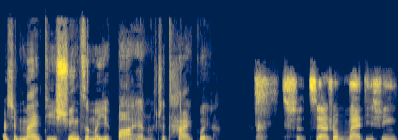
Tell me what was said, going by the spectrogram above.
而且麦迪逊怎么也八 M 了，这太贵了。是，虽然说麦迪逊。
